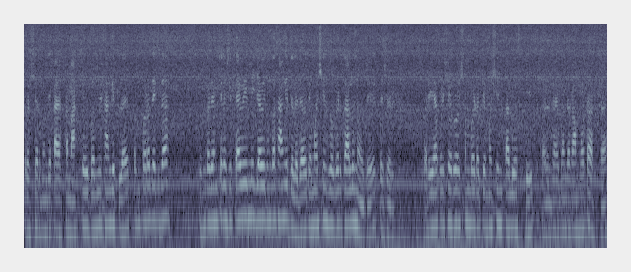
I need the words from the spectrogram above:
क्रशर म्हणजे काय असतं मागच्या वेळी पण मी सांगितलं आहे पण परत एकदा तुमका त्यांचे कसे त्यावेळी मी ज्यावेळी तुमका सांगितलेलं त्यावेळी ते मशीन्स वगैरे चालू नव्हते क्रशरचे तर या क्रशरवर शंभर टक्के मशीन चालू असतील कारण साहेबांचं काम मोठं असतं.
